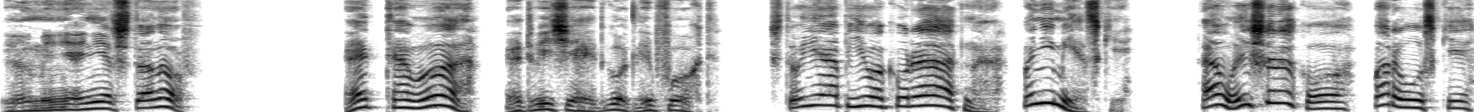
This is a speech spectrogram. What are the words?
и у меня нет штанов? — От того, — отвечает Готлиб Фохт, — что я пью аккуратно, по-немецки, а вы широко, по-русски.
